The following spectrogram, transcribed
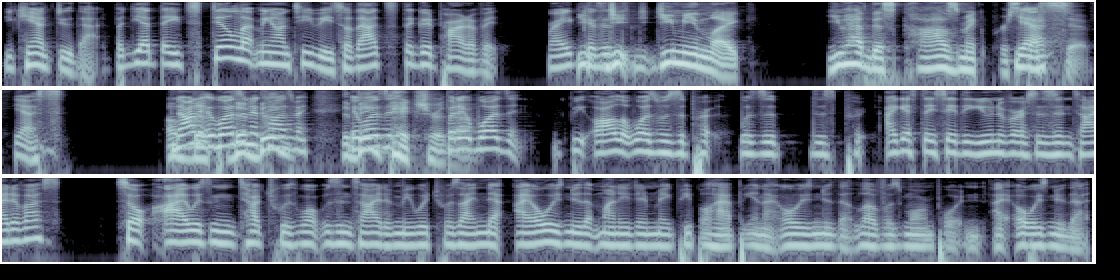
you can't do that. But yet they still let me on TV. So that's the good part of it, right? You, do, do you mean like you had this cosmic perspective? yes. of Not the- it wasn't a big- cosmic. The it big wasn't, picture, but though. it wasn't. All it was was the was the this. I guess they say the universe is inside of us. So I was in touch with what was inside of me, which was I. Ne- I always knew that money didn't make people happy, and I always knew that love was more important. I always knew that,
